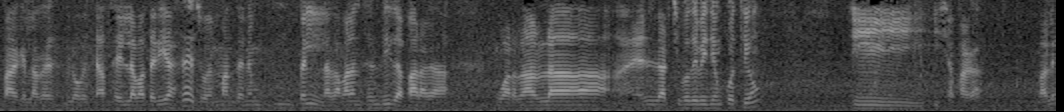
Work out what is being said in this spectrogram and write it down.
para que lo que te hace la batería es eso, es mantener un pelín la cámara encendida para guardar el archivo de vídeo en cuestión y, y se apaga. ¿Vale?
